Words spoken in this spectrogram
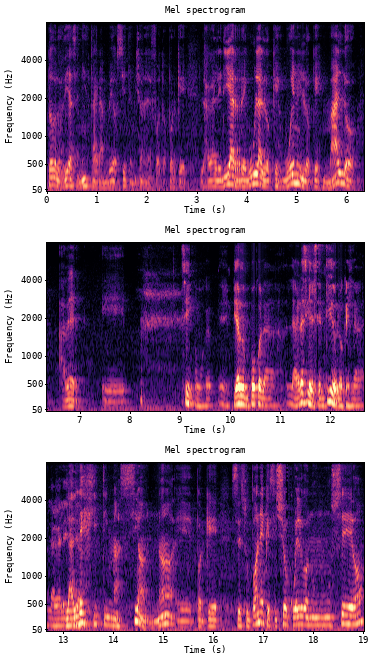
todos los días en Instagram veo 7 millones de fotos? Porque la galería regula lo que es bueno y lo que es malo. A ver, eh, Sí, como que eh, pierde un poco la, gracia y el sentido de lo que es la, galería. La legitimación, ¿no? Eh, porque se supone que si yo cuelgo en un museo,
